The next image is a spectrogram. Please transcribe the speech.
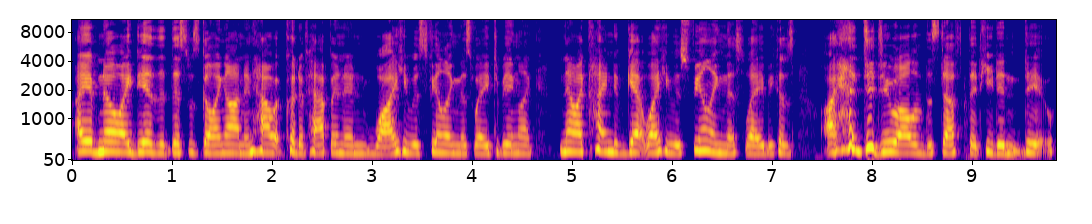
I have no idea that this was going on and how it could have happened and why he was feeling this way to being like now I kind of get why he was feeling this way because I had to do all of the stuff that he didn't do.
